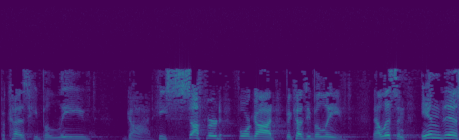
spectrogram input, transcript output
because he believed God. He suffered for God because he believed. Now listen, in this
